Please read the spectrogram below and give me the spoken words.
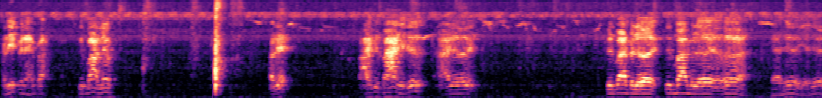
อา เล็ไปไหนปะขึ้นบ้านเร็วอาเล็ตายขึ้นบ้านอย่าดื้อตายเลย ขึ้นบ้านไปเลย ขึ้นบ้านไปเลย เออ อย่าดื้ออย่าดื้อ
